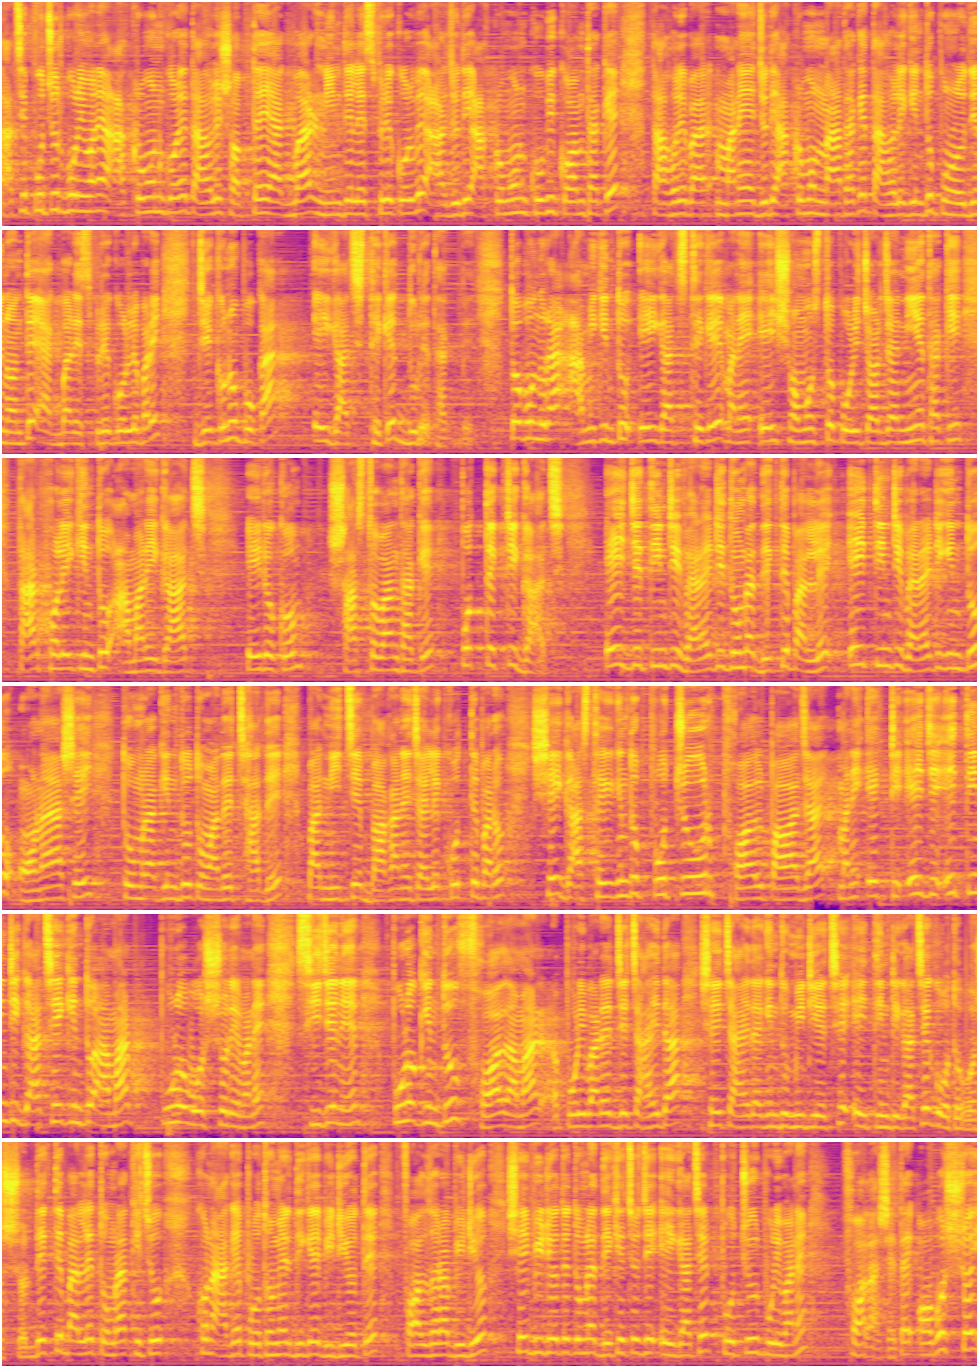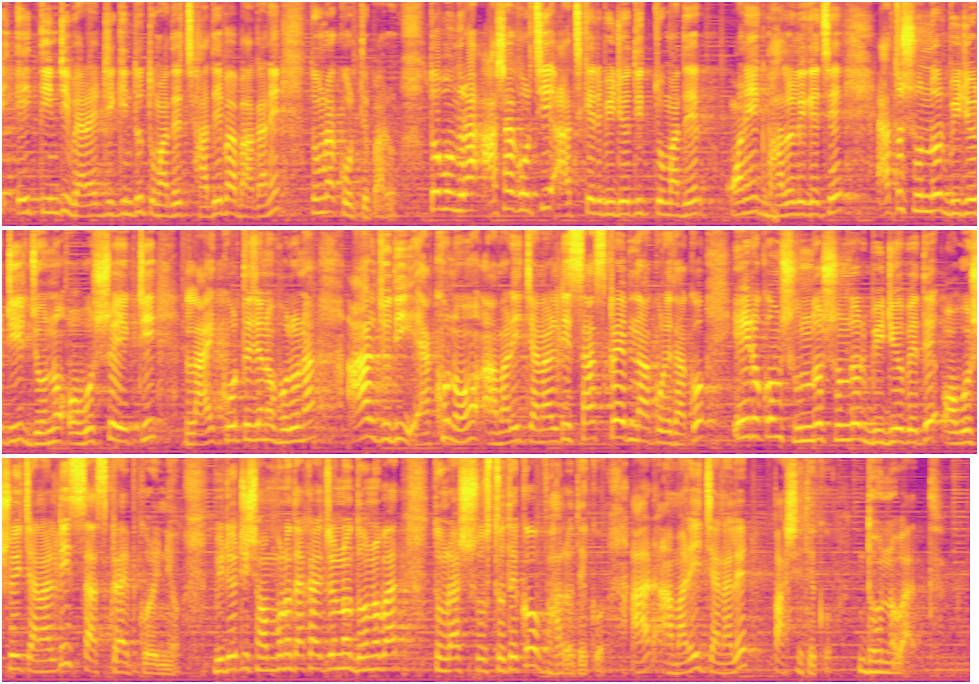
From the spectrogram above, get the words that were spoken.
গাছে প্রচুর পরিমাণে আক্রমণ করে, তাহলে সপ্তাহে একবার নিম তেল স্প্রে করবে। আর যদি আক্রমণ খুবই কম থাকে, তাহলে মানে যদি আক্রমণ না থাকে, তাহলে কিন্তু পনেরো দিন অন্তে একবার স্প্রে করলে পারে যে কোনো পোকা এই গাছ থেকে দূরে থাকবে। তো বন্ধুরা, আমি কিন্তু এই গাছ থেকে মানে এই সমস্ত পরিচর্যা নিয়ে থাকি। তার ফলেই কিন্তু আমার এই গাছ এই রকম স্বাস্থ্যবান থাকে প্রত্যেকটি গাছ। এই যে তিনটি ভ্যারাইটি তোমরা দেখতে পারলে, এই তিনটি ভ্যারাইটি কিন্তু অনায়াসেই তোমরা কিন্তু তোমাদের ছাদে বা নিচে বাগানে চাইলে করতে পারো। সেই গাছ থেকে কিন্তু প্রচুর ফল পাওয়া যায়। মানে একটি, এই যে এই তিনটি গাছে কিন্তু আমার পুরো বৎসরের মানে সিজনের পুরো কিন্তু ফল আমার পরিবারের যে চাহিদা, সেই চাহিদা কিন্তু মিটিয়েছে এই তিনটি গাছে গত বৎসর। দেখতে পারলে তোমরা কিছুক্ষণ আগে প্রথমের দিকে ভিডিওতে, ফল ধরা ভিডিও, সেই ভিডিওতে তোমরা দেখেছ যে এই গাছের প্রচুর পরিমাণে ফল আসে। তাই অবশ্যই এই তিনটি ভ্যারাইটি কিন্তু তোমাদের ছাদে বা বাগানে তোমরা করতে পারো। তো বন্ধুরা, আশা করছি আজকের ভিডিওটি তোমাদের অনেক ভালো লেগেছে। এত সুন্দর ভিডিওটির জন্য অবশ্যই একটি লাইক করতে যেন ভুলো না। আর যদি এখনও আমার এই চ্যানেলটি সাবস্ক্রাইব না করে থাকো এই রকম সুন্দর সুন্দর ভিডিও পেতে অবশ্যই চ্যানেলটি সাবস্ক্রাইব করে নিও। ভিডিওটি সম্পূর্ণ দেখার জন্য ধন্যবাদ। তোমরা সুস্থ থেকো, ভালো থেকো। আর আমার এই চ্যানেলের পাশে থেকো। ধন্যবাদ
